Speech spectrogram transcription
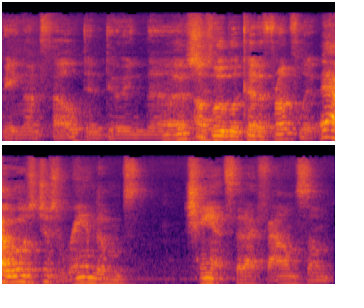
being on felt and doing the Well, it was a just- cut a front flip. Yeah, well, it was just random chance that I found some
